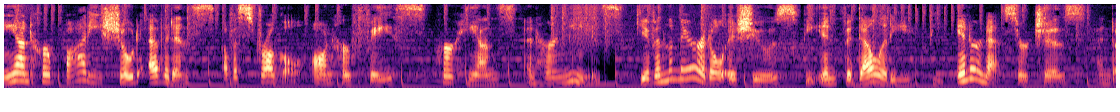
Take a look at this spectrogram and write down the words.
and her body showed evidence of a struggle on her face, her hands, and her knees. Given the marital issues, the infidelity, the internet searches, and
